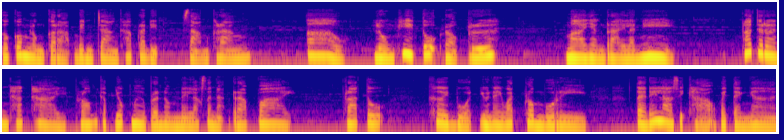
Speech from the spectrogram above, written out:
ก็ก้มลงกราบเบญจางข้าประดิษฐ์สามครั้ง อ้าว หลวงพี่ตุหรอกหรือ มาอย่างไรล่ะนี่ พระเจริญทักทายพร้อมกับยกมือประนมในลักษณะรับไหว้ พระตุเคยบวชอยู่ในวัดพรมบุรี แต่ได้ลาสิกขาออกไปแต่งงาน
